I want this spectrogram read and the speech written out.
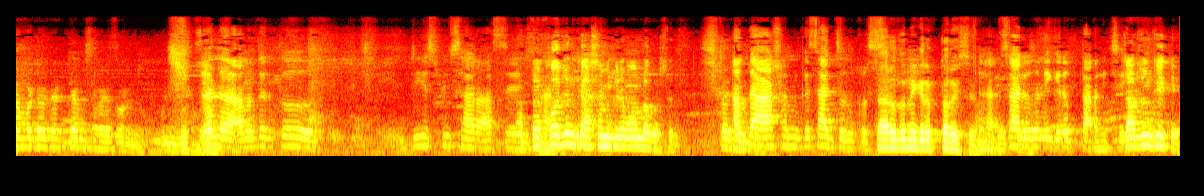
নাম্বারটা করে দেবো উনি বুঝতে না না আমাদের তো ডিএসপি স্যার আছে। আপনারা কজনকে আসামি করে মামলা করছেন? আমরা আসামিকে চারজন করছি। চারজনই গ্রেফতার হয়েছে হ্যাঁ চারজনই গ্রেপ্তার হয়েছে চারজন কে কে?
